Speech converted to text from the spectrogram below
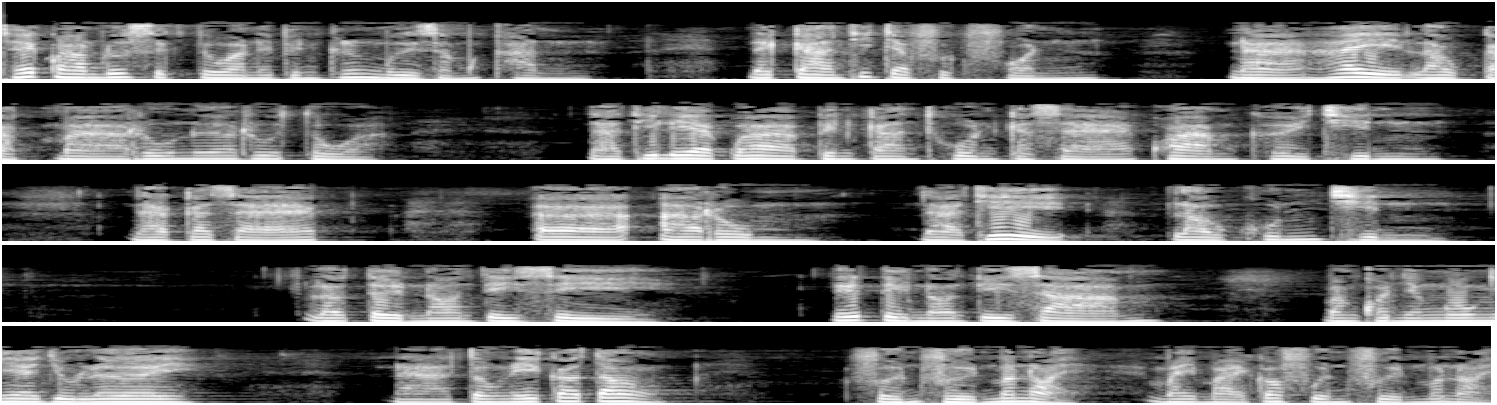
ใช้ความรู้สึกตัวในเป็นเครื่องมือสำคัญ ในการที่จะฝึกฝนนะให้เรากลับมารู้เนื้อรู้ตัวนะที่เรียกว่าเป็นการทวนกระแสความเคยชินนะกระแสอารมณ์นะที่เราคุ้นชิน เราตื่นนอนตีสี่หรือตื่นนอนตีสามบางคนยังงงเงียอยู่เลยนะตรงนี้ก็ต้องฝืนฝืนมาหน่อย ใหม่ ๆ ก็ฝืนฝืนมาหน่อย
